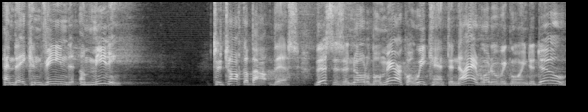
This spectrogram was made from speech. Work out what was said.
And they convened a meeting to talk about this. This is a notable miracle. We can't deny it. What are we going to do?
